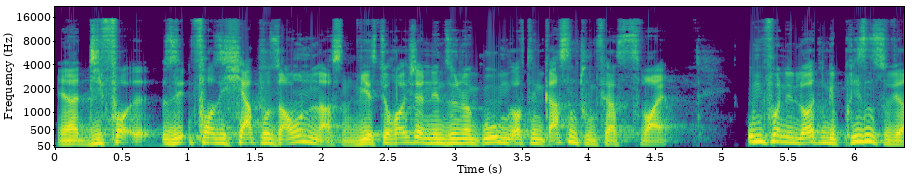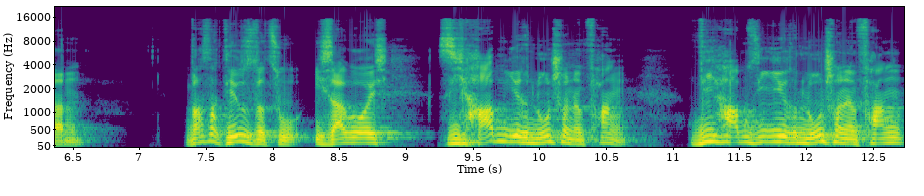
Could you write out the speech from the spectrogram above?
ja, die vor, vor sich her posaunen lassen, wie es die Heuchler in den Synagogen auf den Gassen tun, Vers 2, um von den Leuten gepriesen zu werden. Was sagt Jesus dazu? Ich sage euch, sie haben ihren Lohn schon empfangen. Wie haben sie ihren Lohn schon empfangen?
